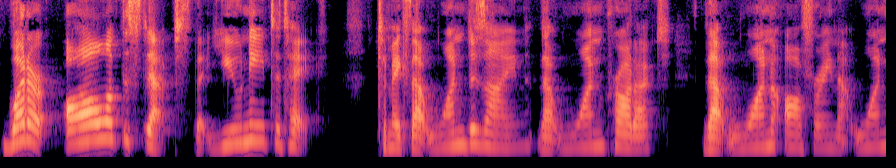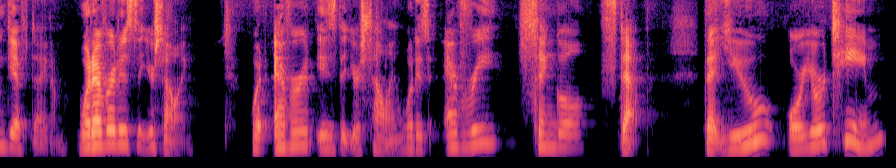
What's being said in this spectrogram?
what are all of the steps that you need to take to make that one design, that one product, that one offering, that one gift item, whatever it is that you're selling, whatever it is that you're selling, what is every single step that you or your team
